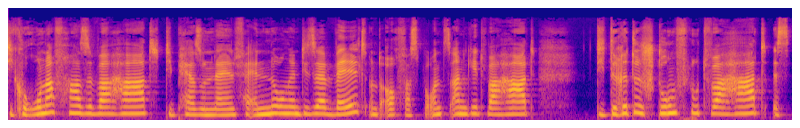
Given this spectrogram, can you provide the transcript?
Die Corona-Phase war hart, die personellen Veränderungen dieser Welt und auch was bei uns angeht, war hart. Die dritte Sturmflut war hart. Es,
